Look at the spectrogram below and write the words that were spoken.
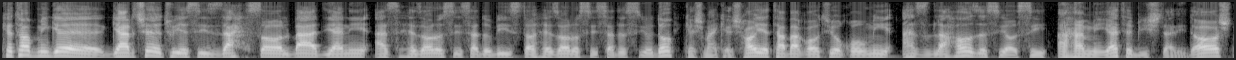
کتاب میگه گرچه توی 13 سال بعد یعنی از 1320 تا 1332 کشمکش های طبقاتی و قومی از لحاظ سیاسی اهمیت بیشتری داشت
